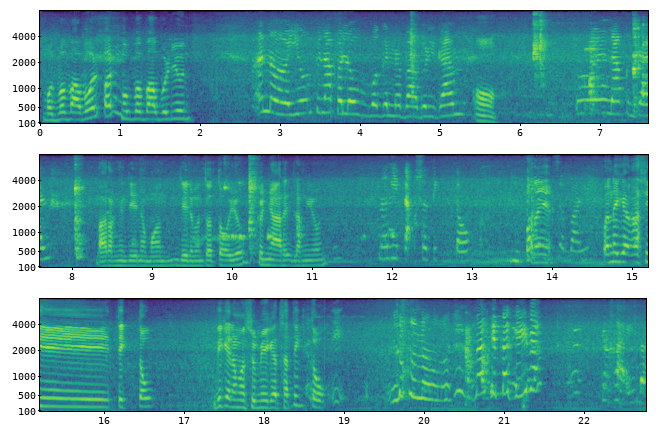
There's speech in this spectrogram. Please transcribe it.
Magbababol? Paano magbababol yun? Ano, yung pinapalubagan na bubble gum. Oh, Tumingin na ako dyan. parang hindi naman, hindi naman totoo yun. Kunyari lang yun. Nakita ko sa TikTok. Parang, Sabay. panay ka kasi TikTok. Hindi ka naman sumikat sa TikTok. I- Look na. Bakit nakita? Kakain na.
